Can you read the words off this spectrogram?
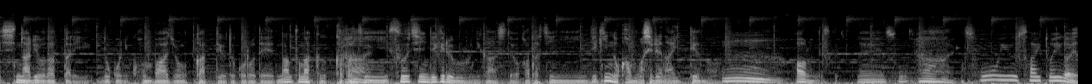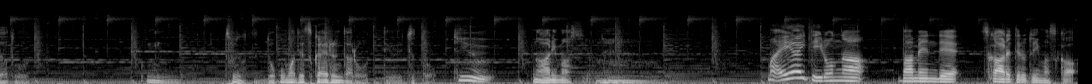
シナリオだったり、どこにコンバージョンかっていうところで、なんとなく形に、数値にできる部分に関しては形にできるのかもしれないっていうのはうん。あるんですけどね、そうはい。そういうサイト以外だと、うん、そういうのってどこまで使えるんだろうっていう、ちょっと、っていうのありますよね。うん、まあ、AI っていろんな場面で使われてると言いますか、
